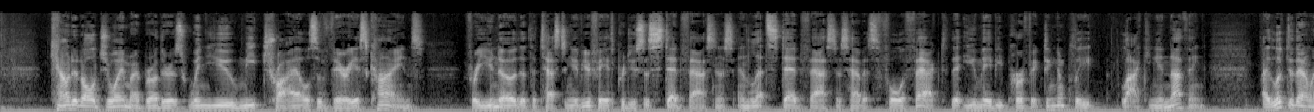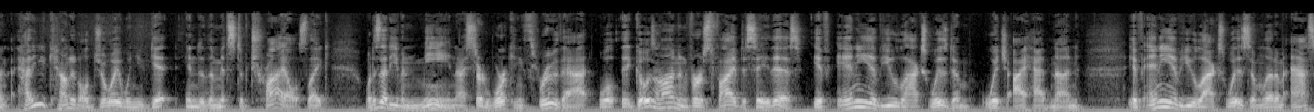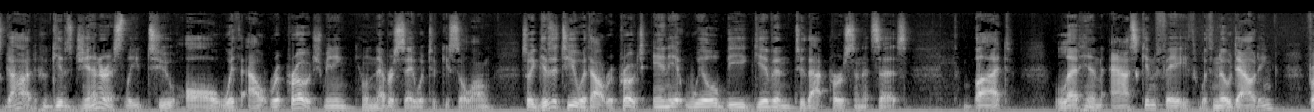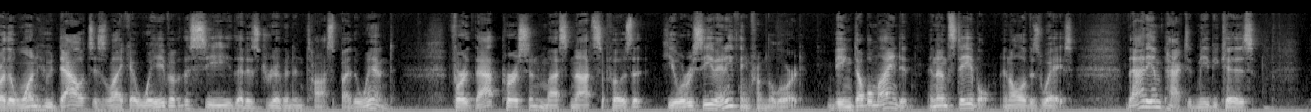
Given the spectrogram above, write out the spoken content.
Count it all joy, my brothers, when you meet trials of various kinds. For you know that the testing of your faith produces steadfastness, and let steadfastness have its full effect, that you may be perfect and complete, lacking in nothing. I looked at that and went, how do you count it all joy when you get into the midst of trials? Like, what does that even mean? I started working through that. Well, it goes on in verse 5 to say this If any of you lacks wisdom, which I had none, if any of you lacks wisdom, let him ask God, who gives generously to all without reproach, meaning he'll never say what took you so long. So he gives it to you without reproach, and it will be given to that person, it says. But let him ask in faith with no doubting. For the one who doubts is like a wave of the sea that is driven and tossed by the wind. For that person must not suppose that he will receive anything from the Lord. being double minded and unstable in all of his ways. That impacted me because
